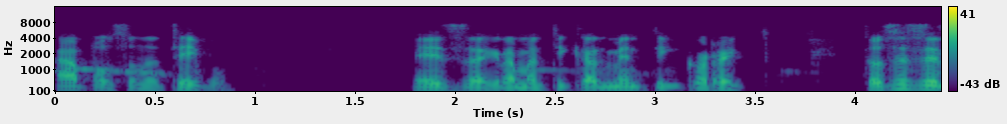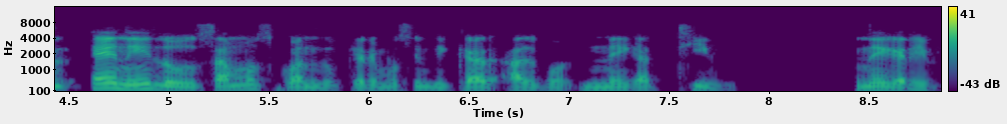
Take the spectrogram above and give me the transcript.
apples on the table. Es gramaticalmente incorrecto. Entonces el any lo usamos cuando queremos indicar algo negativo. Negative.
